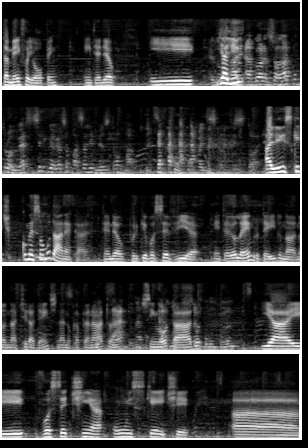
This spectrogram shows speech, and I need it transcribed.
Também foi open, entendeu? E, Eu não- e ali, Agora, só há controvérsia se ele ganhou essa passagem mesmo tão rápido. Mas isso é outra história. ali o skate começou a mudar, né, cara? Entendeu? Porque você via. Então, eu lembro ter ido na, na, na Tiradentes, né, no campeonato, Lotado, né? né? Sim, lotado. E aí você tinha um skate ah,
